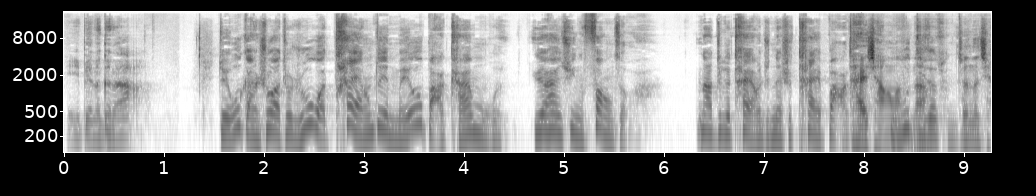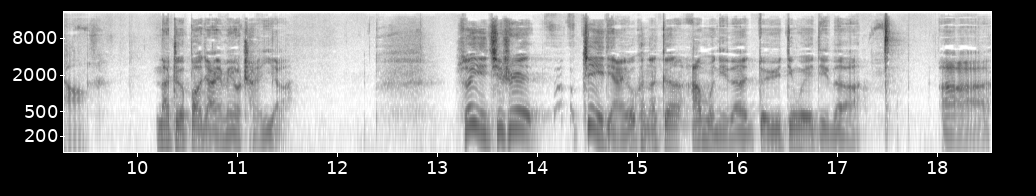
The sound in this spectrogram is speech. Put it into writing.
也变得更大了。对我敢说啊，就如果太阳队没有把凯姆约翰逊放走啊，那这个太阳真的是太霸太强了，无敌的存在。真的强。那这个报价也没有诚意了。所以其实这一点有可能跟阿姆尼的对于丁威迪的啊、呃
